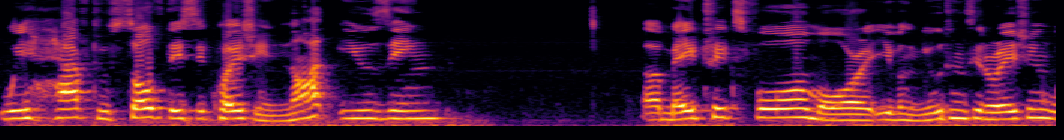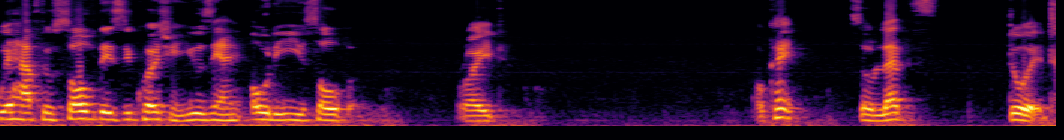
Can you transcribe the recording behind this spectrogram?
we have to solve this equation not using a matrix form or even Newton's iteration, we have to solve this equation using an ODE solver, right? Okay, so let's do it.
